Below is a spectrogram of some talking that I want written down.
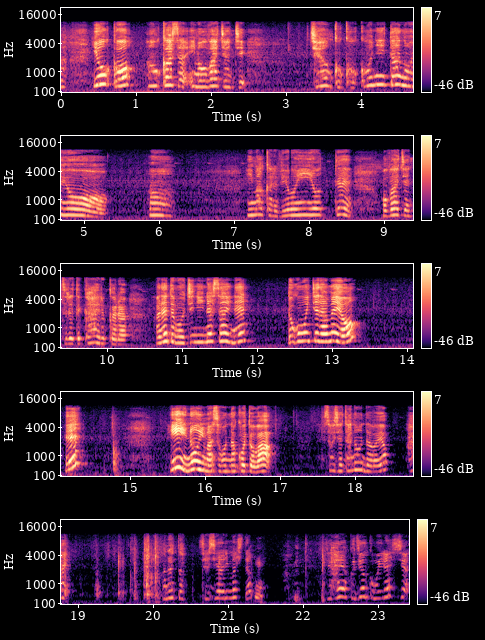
あ陽子？お母さん今おばあちゃんち純子ここにいたのよ。うん。今から病院寄っておばあちゃん連れて帰るからあなたもうちにいなさいね。どこも行っちゃダメよ。なことは。そうじゃ頼んだわよ。はい。あなた写真ありました、じゃあ早く純子もいらっしゃい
